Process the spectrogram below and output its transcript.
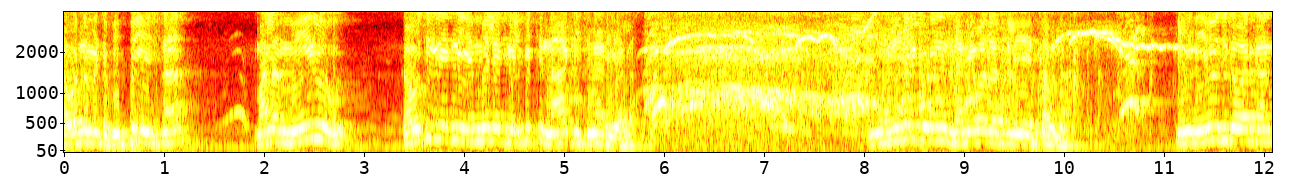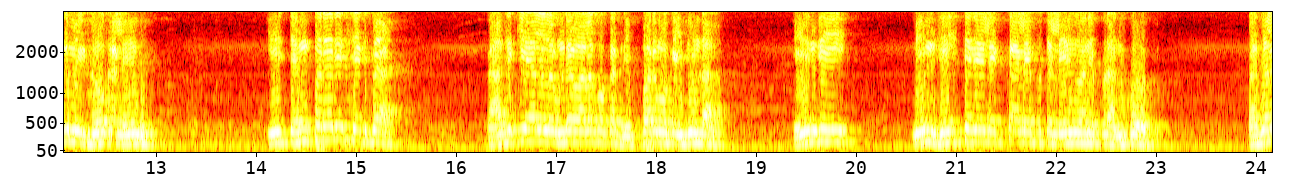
గవర్నమెంట్ విప్ చేసిన మళ్ళీ మీరు కౌశిక్ రెడ్డిని ఎమ్మెల్యే గెలిపించి నాకు ఇచ్చినారు ఇవాళ. మీ అందరికీ కూడా నేను ధన్యవాదాలు తెలియజేస్తా ఉన్నా. ఈ నియోజకవర్గానికి మీకు డోకా లేదు. ఇది టెంపరీ సెట్ బ్యాక్. రాజకీయాలలో ఉండే వాళ్ళకు ఒక నిబ్బరం ఒక ఇది ఉండాలి. ఏంది? మేము గెలిస్తేనే లెక్క లేకపోతే లేదు అని ఇప్పుడు అనుకోవద్దు. ప్రజల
